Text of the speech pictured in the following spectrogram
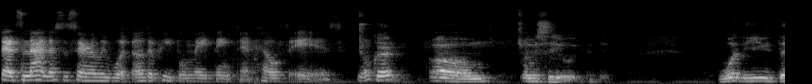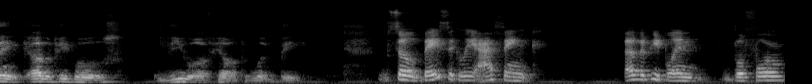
that's not necessarily what other people may think that health is Okay. Um, let me see. What do you think other people's view of health would be? so basically i think other people and before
